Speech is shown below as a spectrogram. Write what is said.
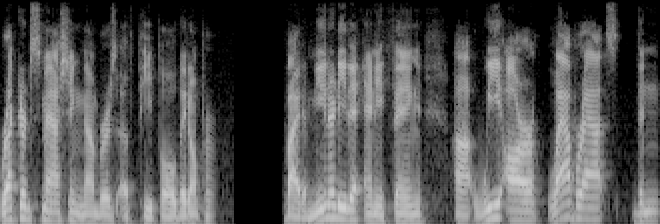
record smashing numbers of people. They don't provide immunity to anything. Uh, we are lab rats. The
